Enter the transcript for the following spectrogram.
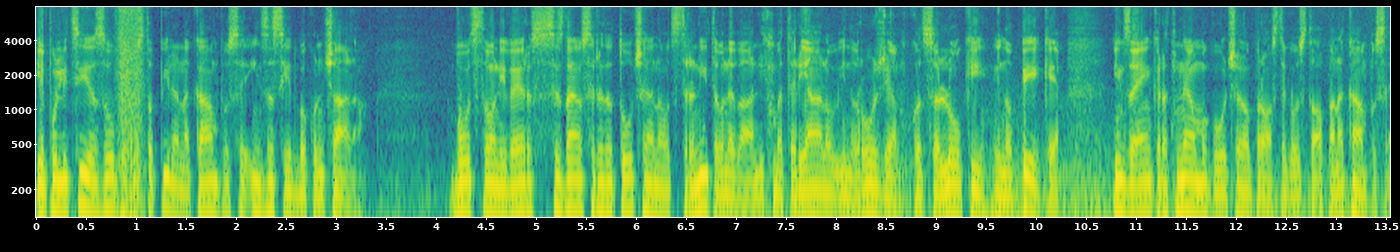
je policija zopet vstopila na kampuse in zasedbo končala. Vodstvo univerz se zdaj osredotoča na odstranitev nevarnih materijalov in orožja, kot so loki in opeke, in zaenkrat ne omogočajo prostega vstopa na kampuse.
